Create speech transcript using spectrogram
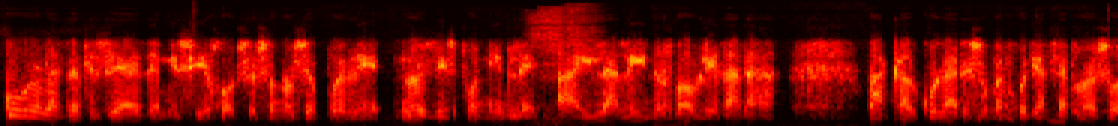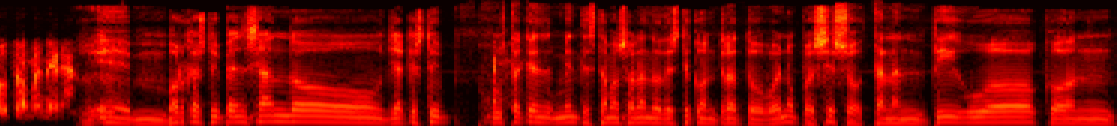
cubro las necesidades de mis hijos. Eso no se puede, no es disponible. Ahí la ley nos va a obligar a, a calcular eso mejor y hacerlo eso de otra manera. Eh, Borja, estoy pensando, ya que estoy justamente estamos hablando de este contrato, bueno, pues eso, tan antiguo, con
